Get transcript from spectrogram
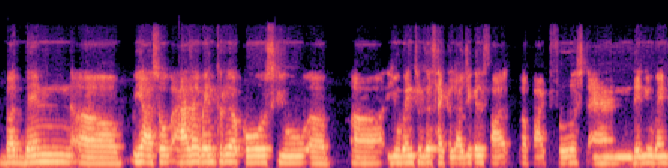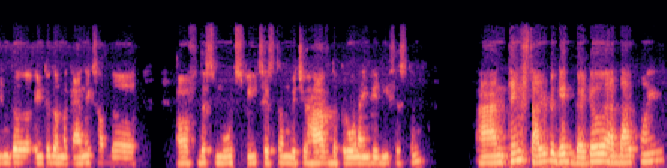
But then, uh, yeah. So as I went through the course, you uh, uh, you went through the psychological part, part first, and then you went into into the mechanics of the of the smooth speech system, which you have the Pro 90D system. And things started to get better at that point.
